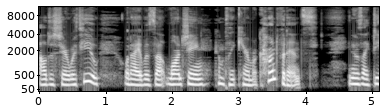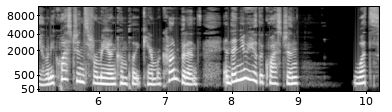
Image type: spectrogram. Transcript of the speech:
I'll just share with you when I was uh, launching Complete Camera Confidence. Know, it was like, do you have any questions for me on Complete Camera Confidence? And then you hear the question, what's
